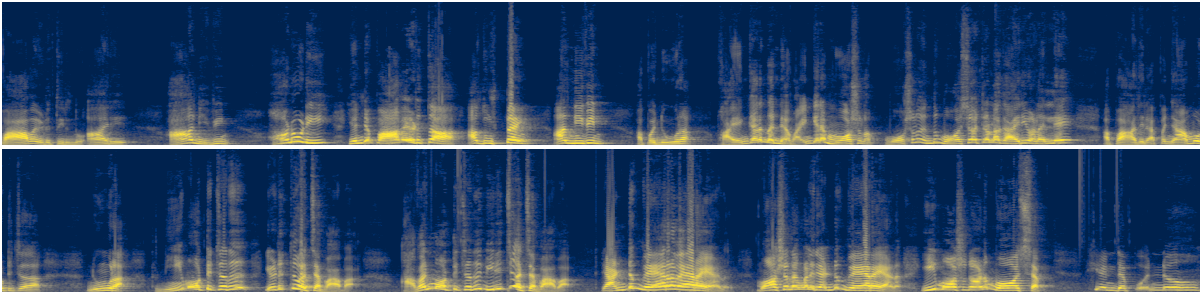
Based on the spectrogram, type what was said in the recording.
പാവ എടുത്തിരുന്നു. ആര്? ആ നിവിൻ. ആണോടി? എന്റെ പാവ എടുത്താ? ആ ദുഷ്ടൻ. ആ നിവിൻ. അപ്പം നൂറ ഭയങ്കരം തന്നെ ഭയങ്കര മോഷണം. മോഷണം എന്ത് മോശമായിട്ടുള്ള കാര്യമാണല്ലേ? അപ്പം ആതിര അപ്പം ഞാൻ മോട്ടിച്ചതാ? നൂറ നീ മോട്ടിച്ചത് എടുത്തു വെച്ച പാവ. അവൻ മോട്ടിച്ചത് വിരിച്ചു വെച്ച പാവ. രണ്ടും വേറെ വേറെയാണ്. മോഷണങ്ങൾ രണ്ടും വേറെയാണ്. ഈ മോഷണമാണ് മോശം. എന്റെ പൊന്നോ.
